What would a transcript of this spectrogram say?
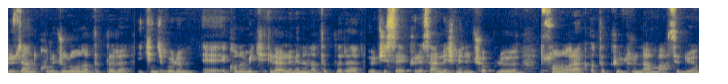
düzen kuruculuğun atıkları, ikinci bölüm e, ekonomik ilerlemenin atıkları, üç ise küreselleşmenin çöplüğü, son olarak atık kültüründen bahsediyor.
